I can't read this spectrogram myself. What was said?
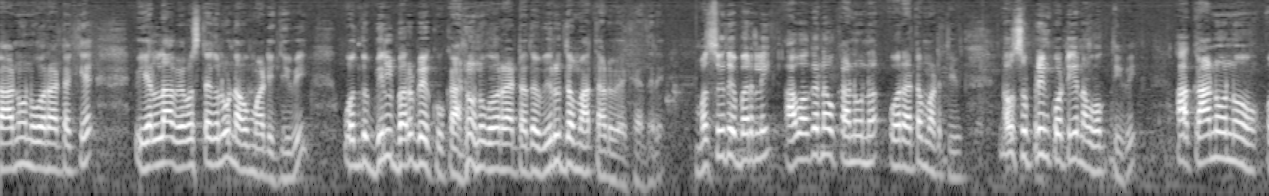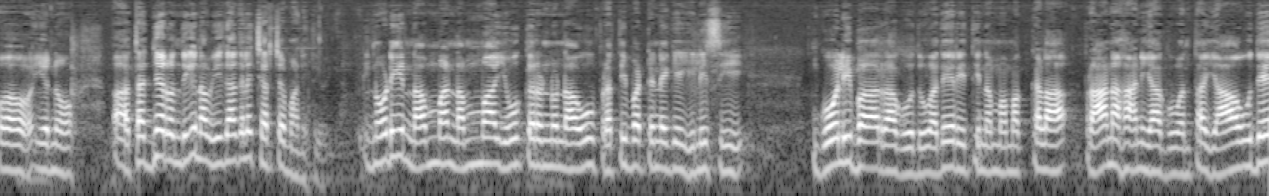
ಕಾನೂನು ಹೋರಾಟಕ್ಕೆ ಎಲ್ಲ ವ್ಯವಸ್ಥೆಗಳು ನಾವು ಮಾಡಿದ್ದೀವಿ. ಒಂದು ಬಿಲ್ ಬರಬೇಕು, ಕಾನೂನು ಹೋರಾಟದ ವಿರುದ್ಧ ಮಾತಾಡಬೇಕಾದರೆ. ಮಸೂದೆ ಬರಲಿ, ಆವಾಗ ನಾವು ಕಾನೂನು ಹೋರಾಟ ಮಾಡ್ತೀವಿ. ನಾವು ಸುಪ್ರೀಂ ಕೋರ್ಟಿಗೆ ನಾವು ಹೋಗ್ತೀವಿ. ಆ ಕಾನೂನು ಏನು ತಜ್ಞರೊಂದಿಗೆ ನಾವು ಈಗಾಗಲೇ ಚರ್ಚೆ ಮಾಡಿದ್ದೀವಿ. ನೋಡಿ, ನಮ್ಮ ನಮ್ಮ ಯುವಕರನ್ನು ನಾವು ಪ್ರತಿಭಟನೆಗೆ ಇಳಿಸಿ ಗೋಲಿಬಾರ್ ಆಗುವುದು ಅದೇ ರೀತಿ ನಮ್ಮ ಮಕ್ಕಳ ಪ್ರಾಣಹಾನಿಯಾಗುವಂಥ ಯಾವುದೇ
